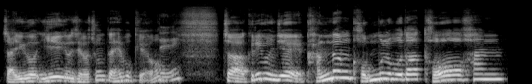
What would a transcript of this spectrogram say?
자, 이거, 이 얘기는 제가 좀 이따 해 볼게요. 네. 자, 그리고 이제 강남 건물보다 더한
